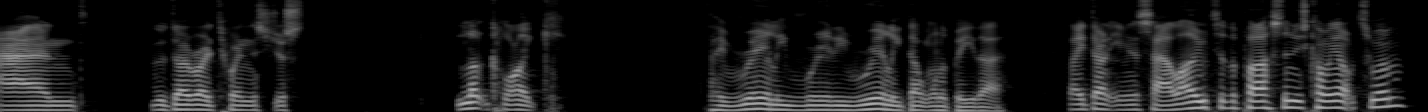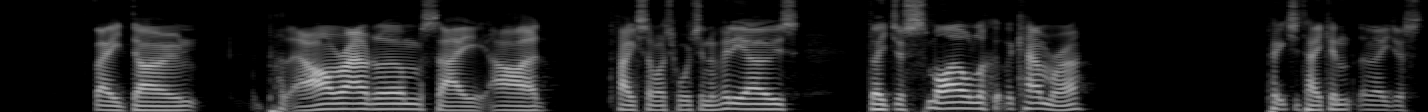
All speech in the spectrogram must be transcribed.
and the Dobre twins just look like they really, really, really don't want to be there. They don't even say hello to the person who's coming up to them. They don't put their arm around them, say, ah, oh, thanks so much for watching the videos. They just smile, look at the camera, picture taken, and they just.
